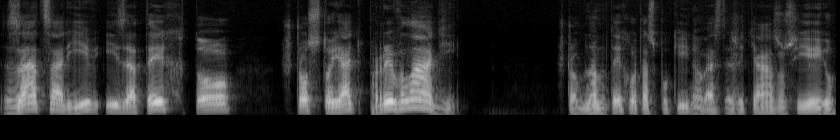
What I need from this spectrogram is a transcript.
за царів і за тих, хто що стоять при владі, щоб нам тихо та спокійно вести життя з усією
